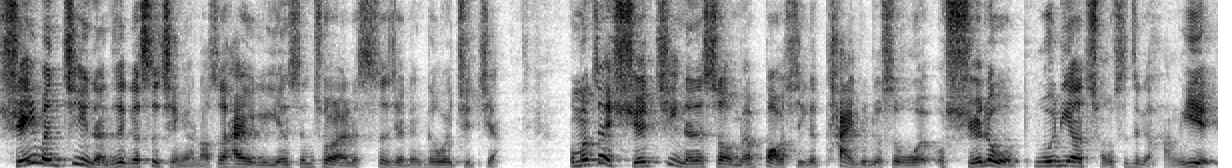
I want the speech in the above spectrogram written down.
学一门技能这个事情啊，老师还有一个延伸出来的事情跟各位去讲。我们在学技能的时候，我们要保持一个态度，就是我我学了，我不一定要从事这个行业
